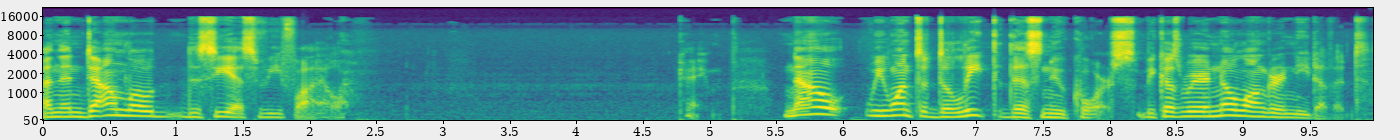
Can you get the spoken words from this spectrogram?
And then download the CSV file. Okay. Now we want to delete this new course because we are no longer in need of it.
